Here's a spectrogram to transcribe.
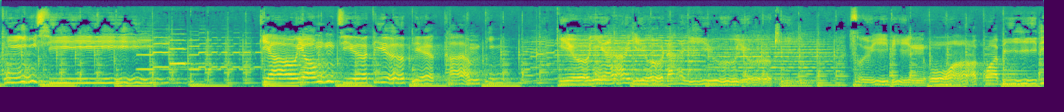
天时，骄阳照着碧潭边，摇影摇来摇摇去，水面划过美人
